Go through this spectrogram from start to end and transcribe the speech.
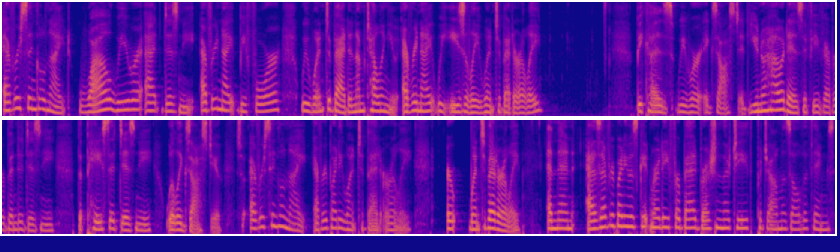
every single night while we were at Disney, every night before we went to bed, and I'm telling you, every night we easily went to bed early because we were exhausted. You know how it is if you've ever been to Disney, the pace at Disney will exhaust you. So every single night, everybody went to bed early, or er, went to bed early. And then, as everybody was getting ready for bed, brushing their teeth, pajamas, all the things,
